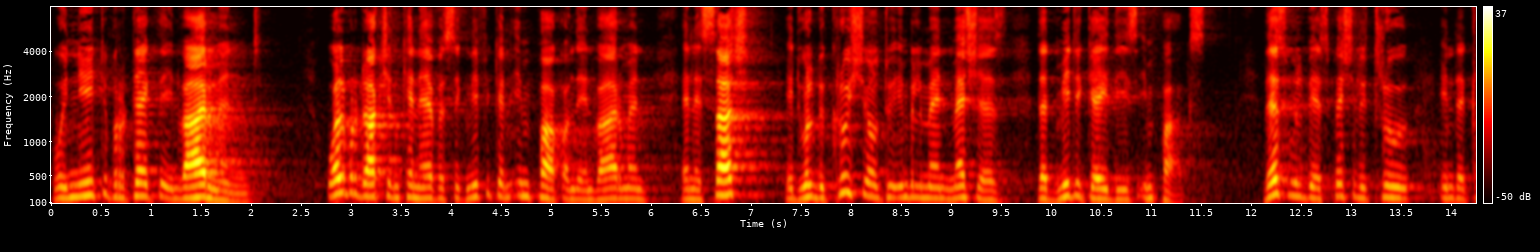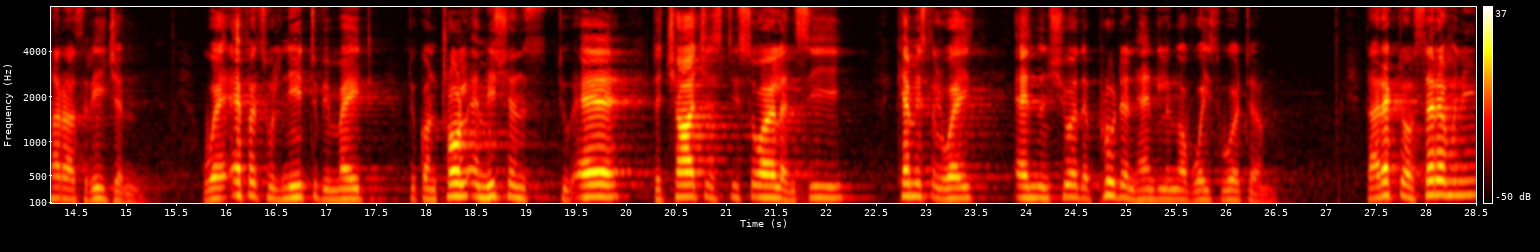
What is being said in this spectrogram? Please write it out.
We need to protect the environment. Oil production can have a significant impact on the environment, and as such, it will be crucial to implement measures that mitigate these impacts. This will be especially true in the //Kharas region, where efforts will need to be made to control emissions to air, the charges to soil and sea, chemical waste, and ensure the prudent handling of wastewater. Director of Ceremony,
